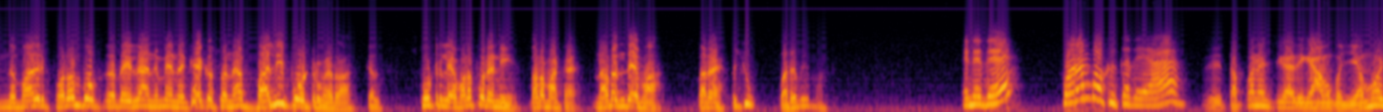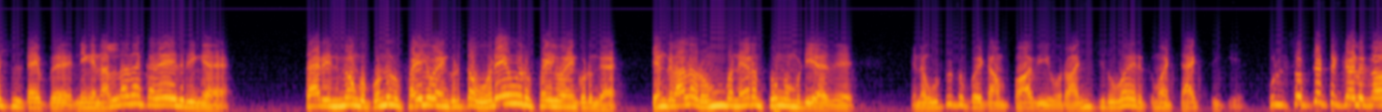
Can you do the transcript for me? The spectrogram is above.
இந்த மாதிரி புறம்போக்கு கதையெல்லாம் இனிமே என்ன கேட்க சொன்ன பலி போட்டுருவேன் ராஸ்கல் ஸ்கூட்டர்ல வரப்போற நீ. வரமாட்டேன். நடந்தே வா. வரேன். ஐயோ வரவே மாட்டேன். என்னது? புறம்போக்கு கதையா? இது தப்பா நினைச்சுக்காதீங்க. அவன் கொஞ்சம் எமோஷனல் டைப் நீங்க நல்லா தான் கதை எழுதுறீங்க. சார் இனிமே உங்க பொண்ணுக்கு ஃபைல் வாங்கி கொடுத்தா ஒரே ஒரு ஃபைல் வாங்கி கொடுங்க. எங்களால ரொம்ப நேரம் தூங்க முடியாது. என்ன விட்டுட்டு போயிட்டான் பாவி. ஒரு அஞ்சு ரூபாய் இருக்குமா டாக்ஸிக்கு ஃபுல் சப்ஜெக்ட் கேளுங்க.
